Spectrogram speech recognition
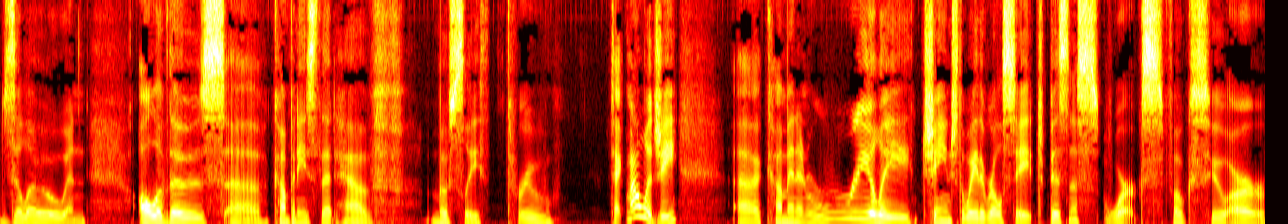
Zillow and all of those uh, companies that have mostly through technology uh, come in and really change the way the real estate business works. Folks who are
